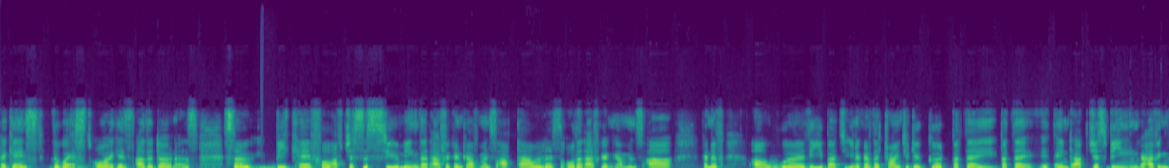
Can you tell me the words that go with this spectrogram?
against the West or against other donors. So be careful of just assuming that African governments are powerless or that African governments are kind of are worthy, but you know, kind of they're trying to do good, but they but they end up just being having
